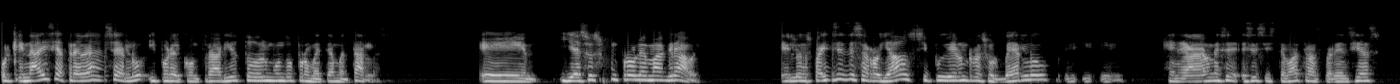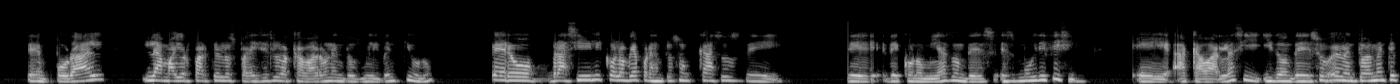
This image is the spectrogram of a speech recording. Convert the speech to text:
porque nadie se atreve a hacerlo y por el contrario todo el mundo promete aumentarlas. Eh, y eso es un problema grave. En los países desarrollados sí pudieron resolverlo, generaron ese, sistema de transferencias temporal, la mayor parte de los países lo acabaron en 2021 pero Brasil y Colombia, por ejemplo, son casos de, economías donde es, muy difícil eh, acabarlas y, donde eso eventualmente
